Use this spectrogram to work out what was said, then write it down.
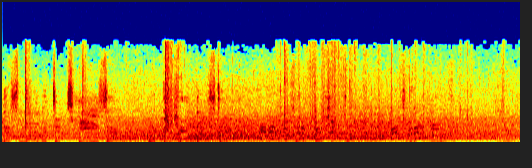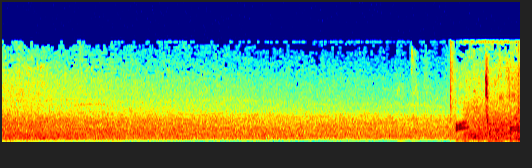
This moment to tease him with the kendo stick. And that was an efficient form of offense for that move. Able to evade.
